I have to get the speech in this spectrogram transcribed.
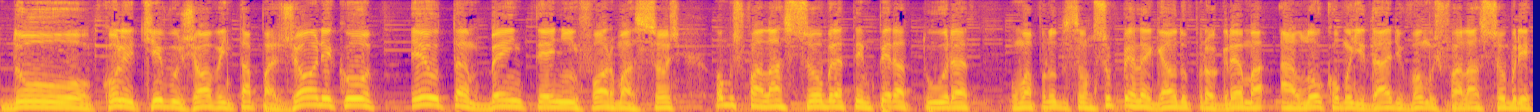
do coletivo Jovem Tapajônico. Eu também tenho informações. Vamos falar sobre a temperatura uma produção super legal do programa Alô Comunidade. Vamos falar sobre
